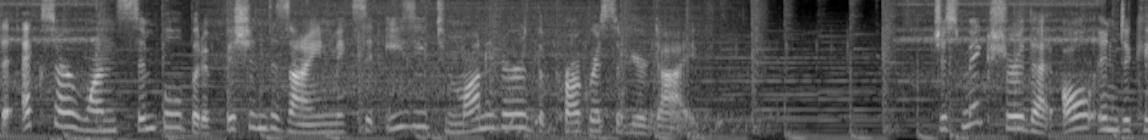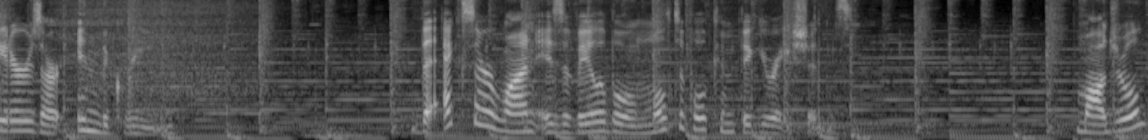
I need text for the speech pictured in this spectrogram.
The XR1's simple but efficient design makes it easy to monitor the progress of your dive. Just make sure that all indicators are in the green. The XR1 is available in multiple configurations. Module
